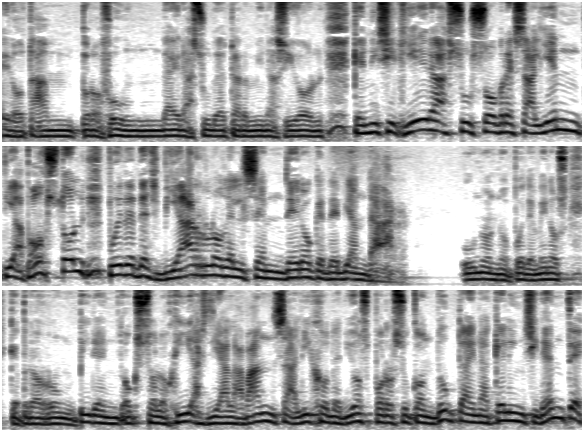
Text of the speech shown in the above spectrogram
pero tan profunda era su determinación que ni siquiera su sobresaliente apóstol puede desviarlo del sendero que debe andar. Uno no puede menos que prorrumpir en doxologías de alabanza al Hijo de Dios por su conducta en aquel incidente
